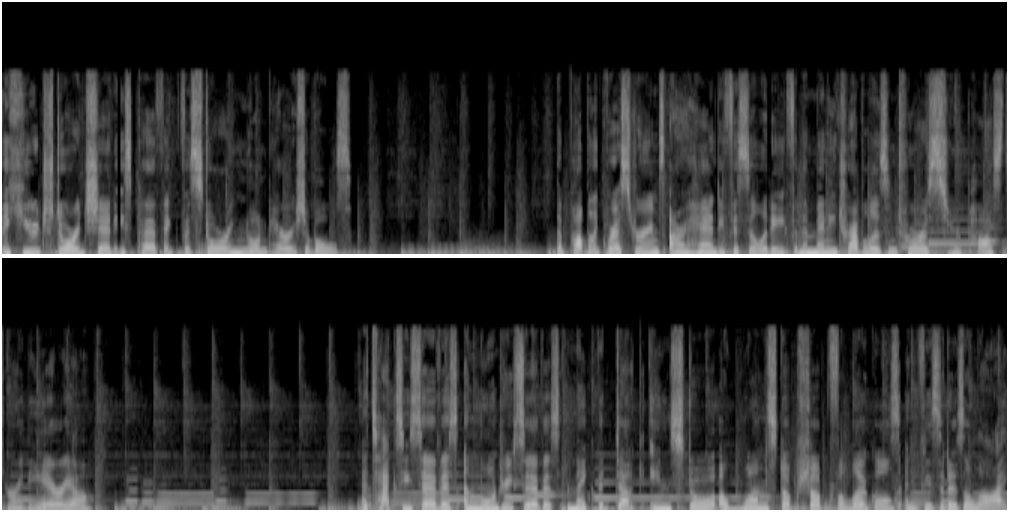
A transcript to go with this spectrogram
the huge storage shed is perfect for storing non perishables. The public restrooms are a handy facility for the many travellers and tourists who pass through the area. A taxi service and laundry service make the Duck Inn store a one stop shop for locals and visitors alike.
